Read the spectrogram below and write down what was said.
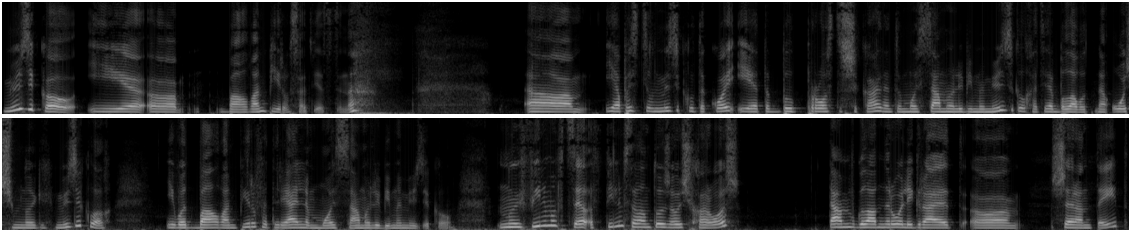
мюзикл и э, «Бал вампиров», соответственно. Uh, я посетила мюзикл такой, и это был просто шикарно. Это мой самый любимый мюзикл, хотя я была вот на очень многих мюзиклах. И вот «Бал вампиров» — это реально мой самый любимый мюзикл. Ну и фильм в, цел... фильм в целом тоже очень хорош. Там в главной роли играет э, Шерон Тейт.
